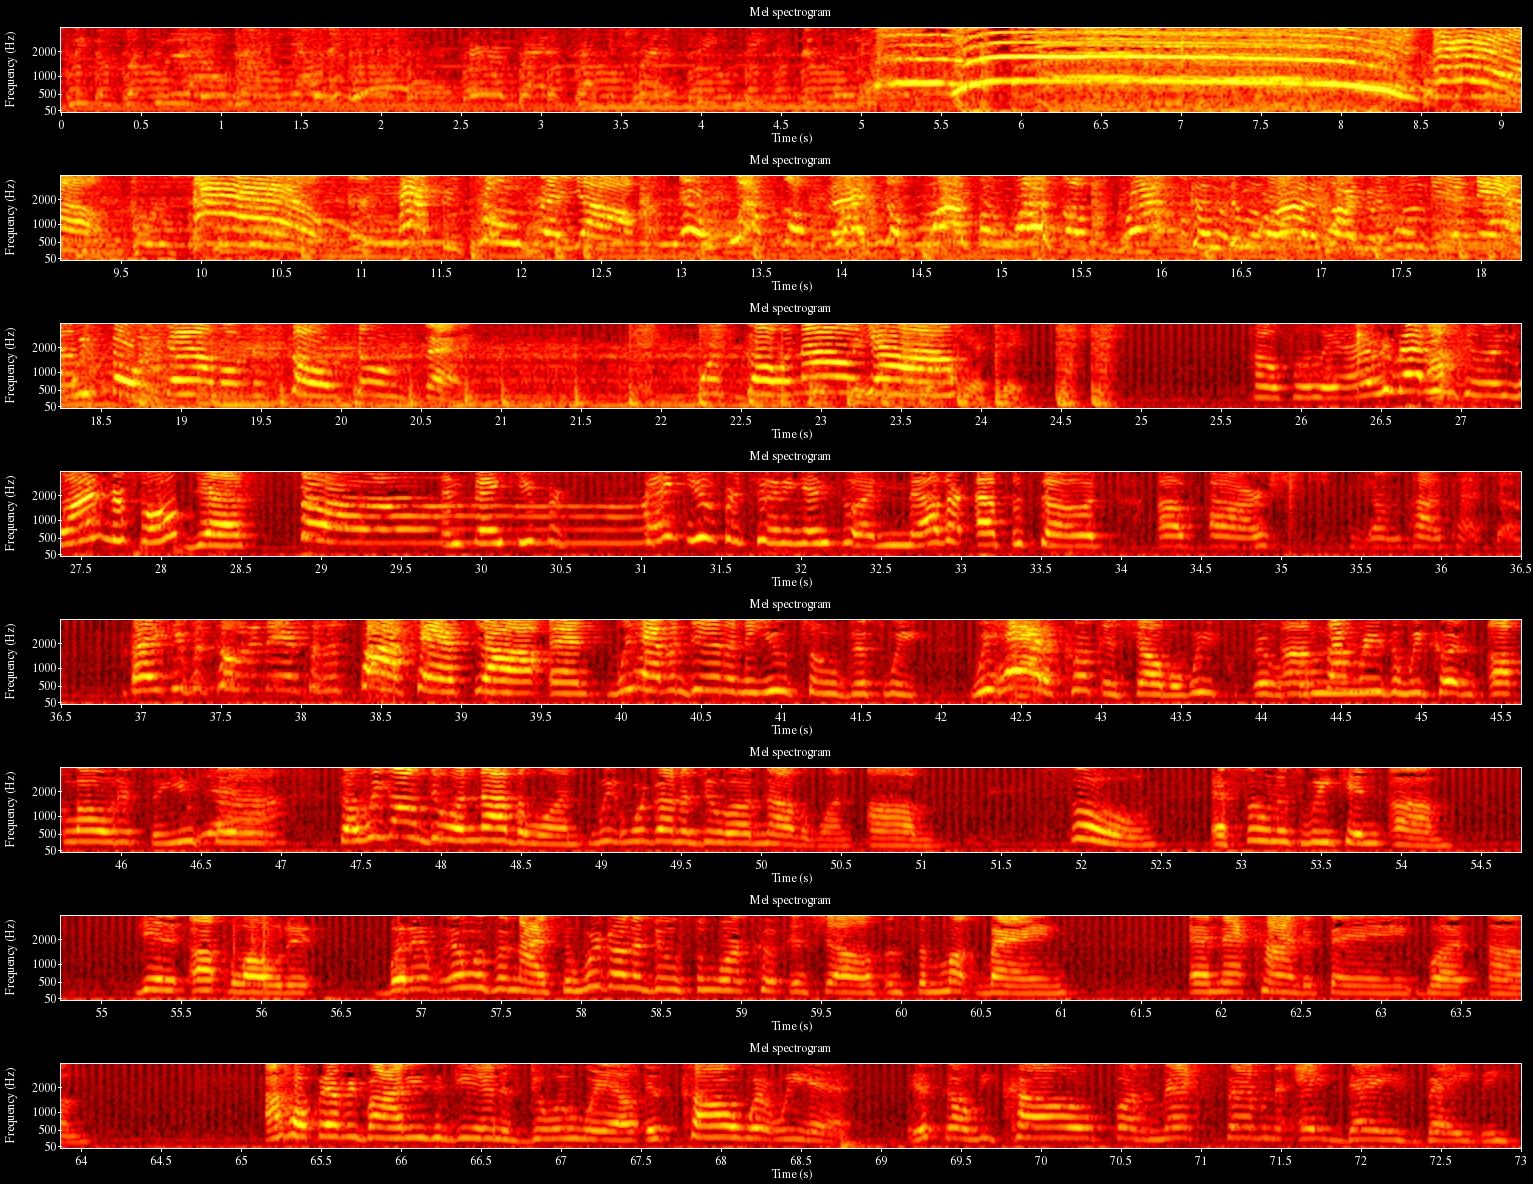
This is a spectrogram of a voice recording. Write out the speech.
sleeping for too long, honey, on it. Everybody talking, trying to see me. Disbelief. We throwing down on this cold Tuesday. What's going on, y'all? Hopefully everybody's Ah. doing wonderful. Yes, sir. And thank you for thank you for tuning in to another episode of our um, podcast show. Thank you for tuning in to this podcast, y'all. And we haven't did any YouTube this week. We had a cooking show, but we it was, for Um, some reason we couldn't upload it to YouTube. Yeah. So we're gonna do another one. We, we're gonna do another one um soon, as soon as we can um get it uploaded. But it, it was a nice one. We're gonna do some more cooking shows and some mukbangs and that kind of thing. But um I hope everybody's again is doing well. It's cold where we at. It's gonna be cold for the next seven to eight days, baby.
